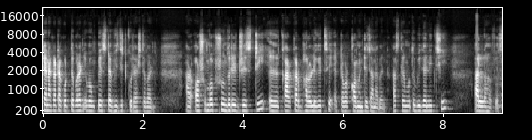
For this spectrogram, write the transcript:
কেনাকাটা করতে পারেন এবং পেজটা ভিজিট করে আসতে পারেন। আর অসম্ভব সুন্দর এই ড্রেসটি কার কার ভালো লেগেছে একটাবার কমেন্টে জানাবেন। আজকের মতো বিদায় নিচ্ছি। আল্লাহ হাফেজ।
